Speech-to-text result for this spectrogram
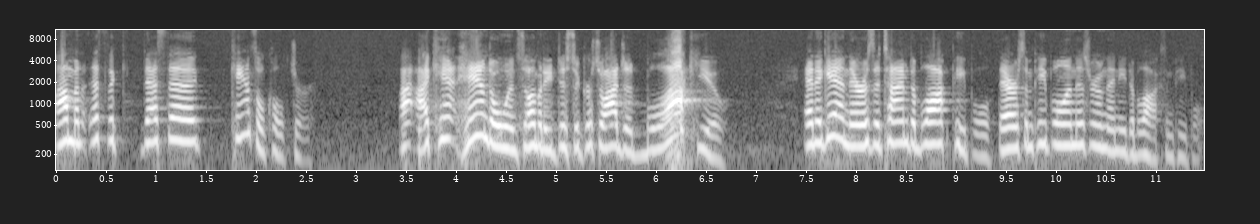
I'm gonna, that's, the, that's the cancel culture. I, I can't handle when somebody disagrees, so I just block you. And again, there is a time to block people. There are some people in this room that need to block some people.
